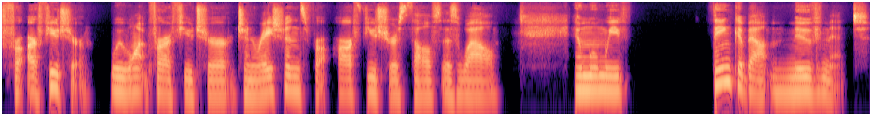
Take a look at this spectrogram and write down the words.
for our future. We want for our future generations, for our future selves as well. And when we think about movement,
